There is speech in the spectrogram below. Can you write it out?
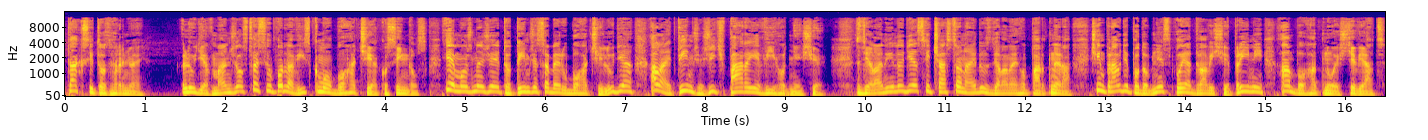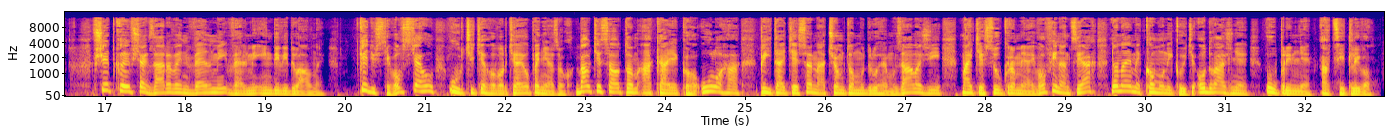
Tak si to zhrňuje. Ľudia v manželstve sú podľa výskumov bohatší ako singles. Je možné, že je to tým, že sa berú bohatší ľudia, ale aj tým, že žiť v páre je výhodnejšie. Vzdelaní ľudia si často nájdú vzdelaného partnera, čím pravdepodobne spoja dva vyššie príjmy a bohatnú ešte viac. Všetko je však zároveň veľmi, veľmi individuálne. Keď už ste vo vzťahu, určite hovorte aj o peniazoch. Bavte sa o tom, aká je koho úloha, pýtajte sa, na čom tomu druhému záleží, majte súkromie aj vo financiách, no najmä komunikujte odvážne, úprimne a citlivo.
